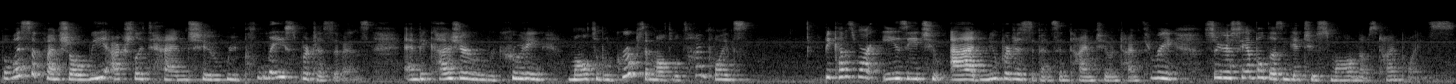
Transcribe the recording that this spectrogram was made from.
but with sequential, we actually tend to replace participants. And because you're recruiting multiple groups at multiple time points, it becomes more easy to add new participants in time two and time three, so your sample doesn't get too small in those time points.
